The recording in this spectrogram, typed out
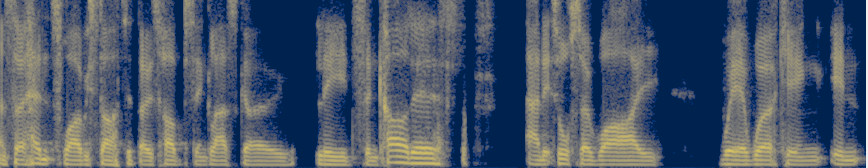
And so, hence why we started those hubs in Glasgow, Leeds, and Cardiff. And it's also why we're working in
